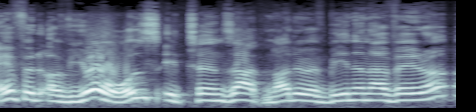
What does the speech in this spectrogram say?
effort of yours, it turns out not to have been an Avera,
